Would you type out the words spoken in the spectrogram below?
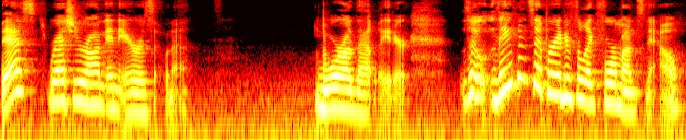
best restaurant in Arizona. More on that later. So they've been separated for like four months now.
